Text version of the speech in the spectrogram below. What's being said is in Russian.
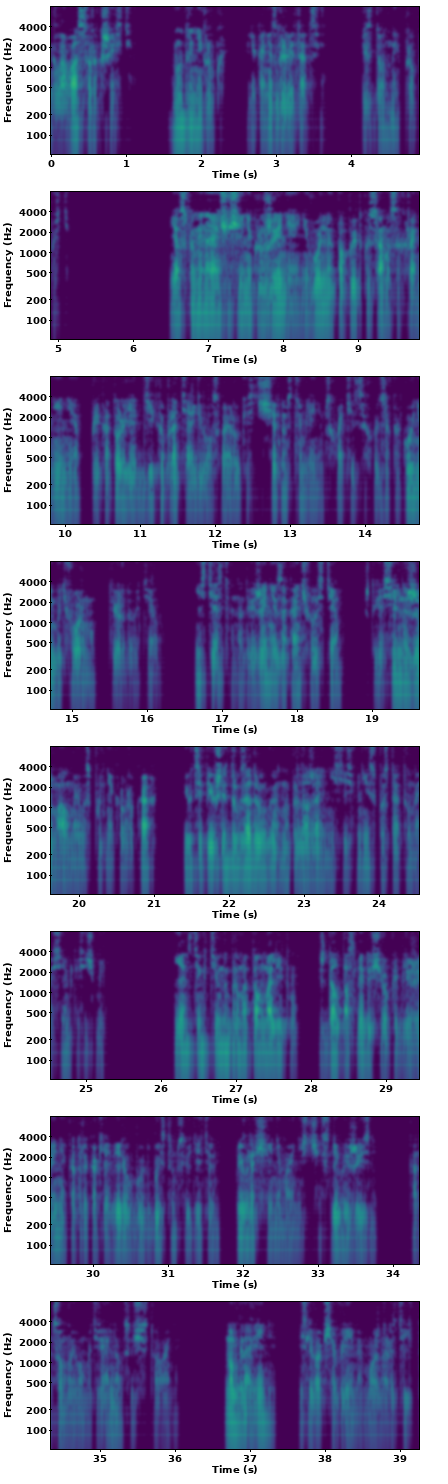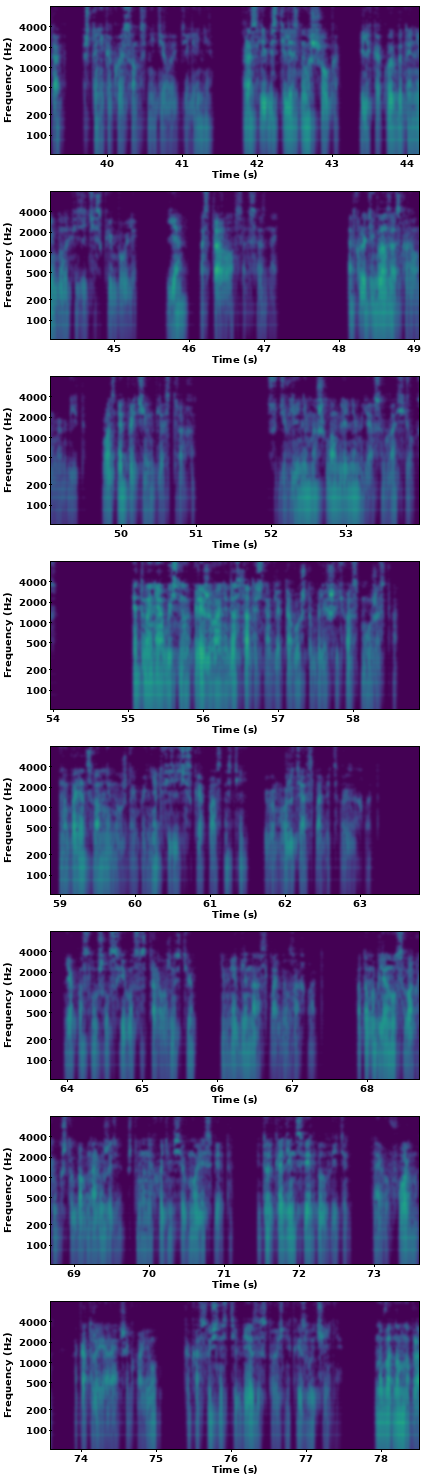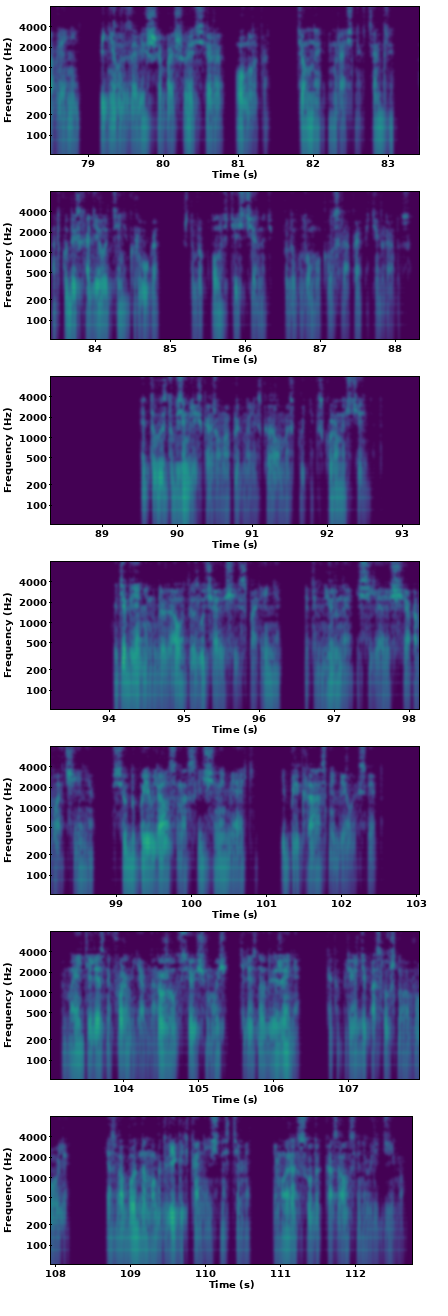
Глава 46. Внутренний круг, или конец гравитации. Бездонные пропасти. Я вспоминаю ощущение кружения и невольную попытку самосохранения, при которой я дико протягивал свои руки с тщетным стремлением схватиться хоть за какую-нибудь форму твердого тела. Естественно, движение заканчивалось тем, что я сильно сжимал моего спутника в руках, и, уцепившись друг за друга, мы продолжали нестись вниз в пустоту на семь тысяч миль. Я инстинктивно бормотал молитву, ждал последующего приближения, которое, как я верил, будет быстрым свидетелем превращения моей несчастливой жизни, концом моего материального существования. Но мгновение, если вообще время можно разделить так, что никакое солнце не делает деления, росли без телесного шока или какой бы то ни было физической боли. Я оставался в сознании. «Откройте глаза», — сказал мой гид. «У вас нет причин для страха». С удивлением и ошеломлением я согласился. Этого необычного переживания достаточно для того, чтобы лишить вас мужества, но бояться вам не нужно, ибо нет физической опасности, и вы можете ослабить свой захват. Я послушался его с осторожностью и медленно ослабил захват. Потом оглянулся вокруг, чтобы обнаружить, что мы находимся в море света, и только один свет был виден, та его форма, о которой я раньше говорил, как о сущности без источника излучения. Но в одном направлении виднелось зависшее большое серое облако, темное и мрачное в центре, откуда исходила тень круга, чтобы полностью исчезнуть под углом около 45 градусов. «Это выступ Земли, с которого мы прыгнули», — сказал мой спутник. «Скоро он исчезнет». Где бы я ни наблюдал это излучающее испарение, это мирное и сияющее облачение, всюду появлялся насыщенный, мягкий и прекрасный белый свет. В моей телесной форме я обнаружил все еще мощь телесного движения, как и прежде послушного воле. Я свободно мог двигать конечностями, и мой рассудок казался невредимым.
